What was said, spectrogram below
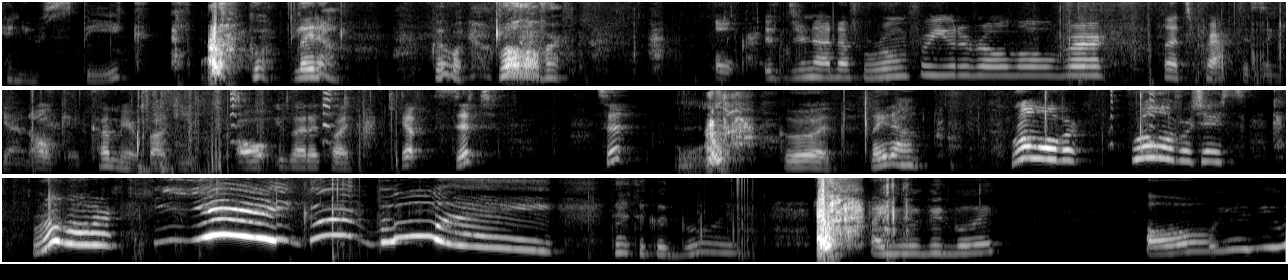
Can you speak? Good. Lay down. Good boy. Roll over. Oh, is there not enough room for you to roll over? Let's practice again. Okay, come here, Buggy. Oh, you got a toy. Yep, sit. Sit. Good. Lay down. Roll over. Roll over, Chase. Roll over. Yay! Good boy. That's a good boy. Are you a good boy? Oh, yes, you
